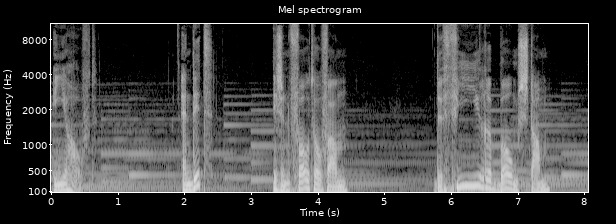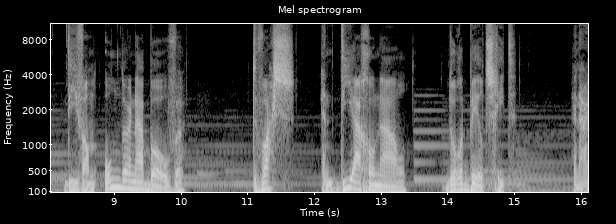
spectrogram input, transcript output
in je hoofd. En dit is een foto van de vierde boomstam die van onder naar boven, dwars en diagonaal door het beeld schiet en haar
